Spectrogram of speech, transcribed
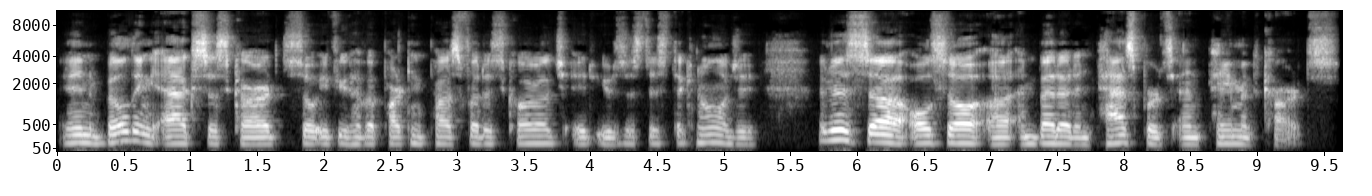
in building access cards. So if you have a parking pass for this college, it uses this technology. It is uh, also uh, embedded in passports and payment cards.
